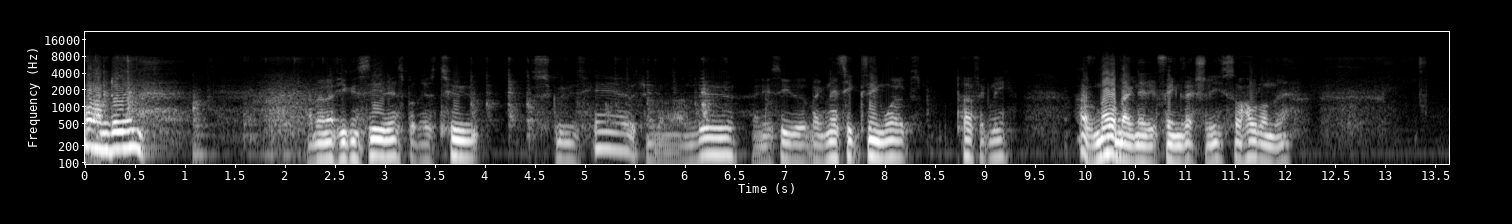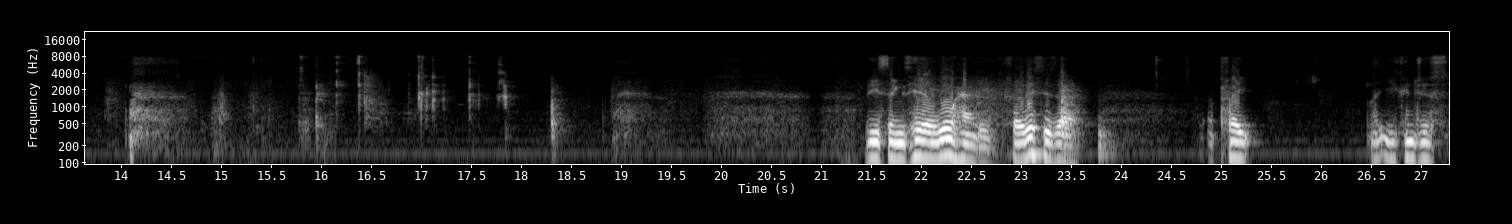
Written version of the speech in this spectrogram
what I'm doing. I don't know if you can see this, but there's two screws here, which I'm going to undo. And you see the magnetic thing works perfectly. I have more magnetic things actually, so hold on there. These things here are real handy. So this is a, a plate that you can just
